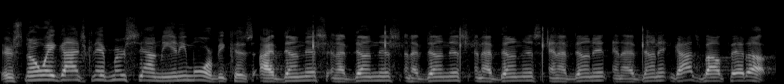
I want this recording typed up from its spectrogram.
there's no way God's going to have mercy on me anymore because I've done this and I've done this and I've done this and I've done this and I've done it and I've done it. God's about fed up.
